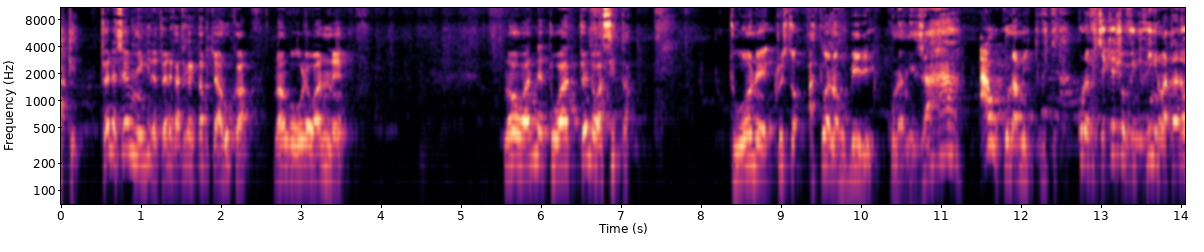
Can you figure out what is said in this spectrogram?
Okay. Twende sehemu nyingine, twende katika kitabu cha Luka mlango ule wa 4. No, wa 4 tu twende wa sita tuone Kristo akiwa anahubiri kuna mizaha au kuna viche, kuna vichekesho vingi vingi na matanda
